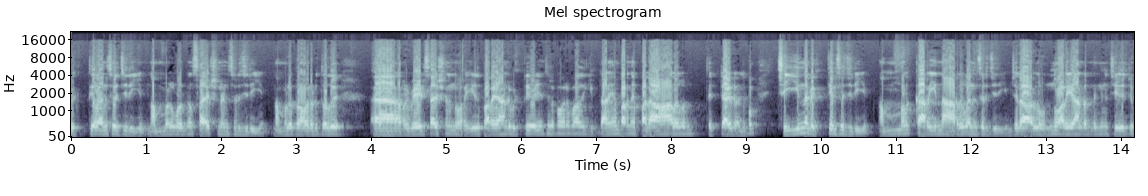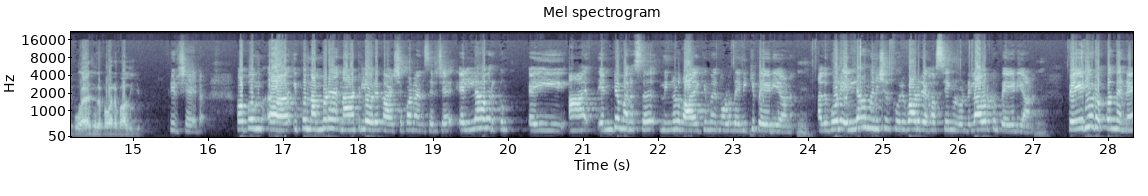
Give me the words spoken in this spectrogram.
വ്യക്തികളനുസരിച്ചിരിക്കും. നമ്മൾ കൊടുക്കുന്ന സജഷൻ അനുസരിച്ചിരിക്കും. നമ്മളിപ്പോൾ അവരുടെ അത് റിവേഴ്സ് സജഷൻ എന്ന് പറയും. ഇത് പറയാണ്ട് വിട്ട് കഴിഞ്ഞാൽ ചിലപ്പോൾ അവരെ ബാധിക്കും. ഇതാണ് ഞാൻ പറഞ്ഞത്. പല ആളുകളും തെറ്റായിട്ട്. അതിപ്പം ചെയ്യുന്ന വ്യക്തി അനുസരിച്ചിരിക്കും. നമ്മൾക്ക് അറിയുന്ന അറിവ് അനുസരിച്ചിരിക്കും ചില ആളുകൾ ഒന്നും അറിയാണ്ട് എന്തെങ്കിലും ചെയ്തിട്ട് പോയാൽ ചിലപ്പോൾ അവരെ ബാധിക്കും. തീർച്ചയായിട്ടും. അപ്പം ഇപ്പൊ നമ്മുടെ നാട്ടിലെ ഒരു കാഴ്ചപ്പാടനുസരിച്ച് എല്ലാവർക്കും ഈ ആ എന്റെ മനസ്സ് നിങ്ങൾ വായിക്കുമോ എന്നുള്ളത് എനിക്ക് പേടിയാണ്. അതുപോലെ എല്ലാ മനുഷ്യർക്കും ഒരുപാട് രഹസ്യങ്ങളുണ്ട്. എല്ലാവർക്കും പേടിയാണ്. പേടിയോടൊപ്പം തന്നെ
